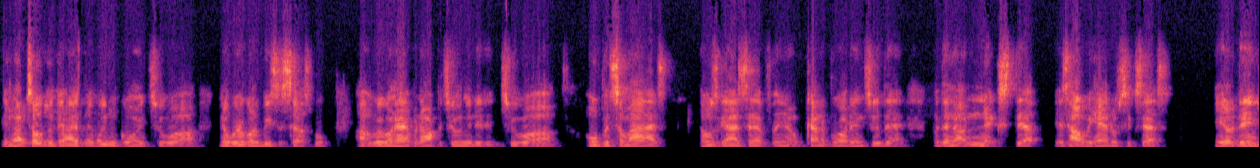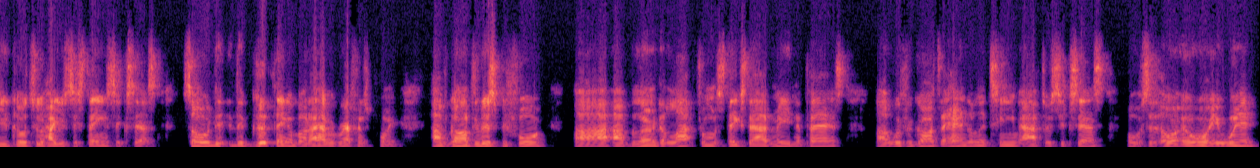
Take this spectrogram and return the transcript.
You know, I told the guys that we were going to, uh, you know, we were going to be successful. Uh, we are going to have an opportunity to uh, open some eyes. Those guys have, you know, kind of brought into that. But then our next step is how we handle success. You know, then you go to how you sustain success. So the, the good thing about I have a reference point. I've gone through this before. Uh, I, have learned a lot from mistakes that I've made in the past uh, with regards to handling team after success or, or, or a win.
